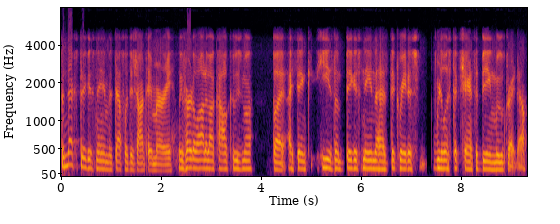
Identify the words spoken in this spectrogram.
The next biggest name is definitely DeJounte Murray. We've heard a lot about Kyle Kuzma but I think he's the biggest name that has the greatest realistic chance of being moved right now.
